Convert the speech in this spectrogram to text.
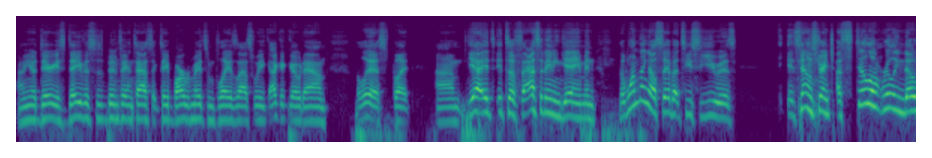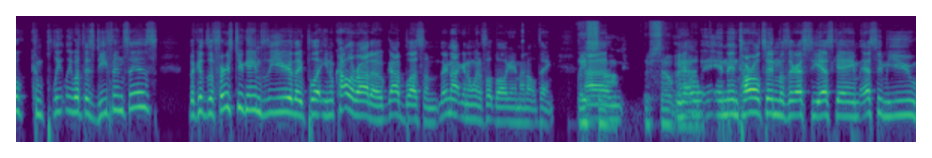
I mean, you know, Darius Davis has been fantastic. Taye Barber made some plays last week. I could go down the list, but um, yeah, it's it's a fascinating game. And the one thing I'll say about TCU is it sounds strange. I still don't really know completely what this defense is because the first two games of the year they play, you know, Colorado, God bless them, they're not going to win a football game, I don't think. They um, They're so bad. You know, and then Tarleton was their FCS game. SMU,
